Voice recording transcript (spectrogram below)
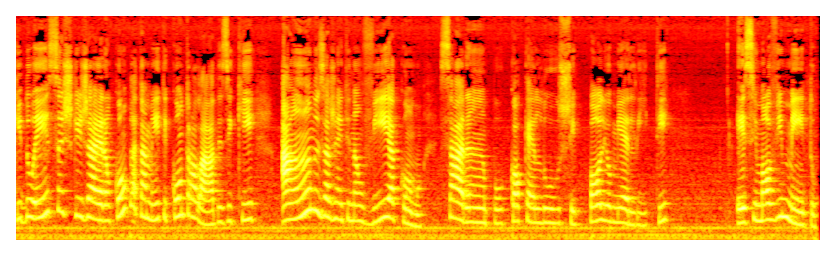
que doenças que já eram completamente controladas e que há anos a gente não via, como sarampo, coqueluche, poliomielite, esse movimento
